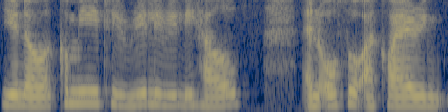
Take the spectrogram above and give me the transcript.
You know, community really, really helps and also acquiring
